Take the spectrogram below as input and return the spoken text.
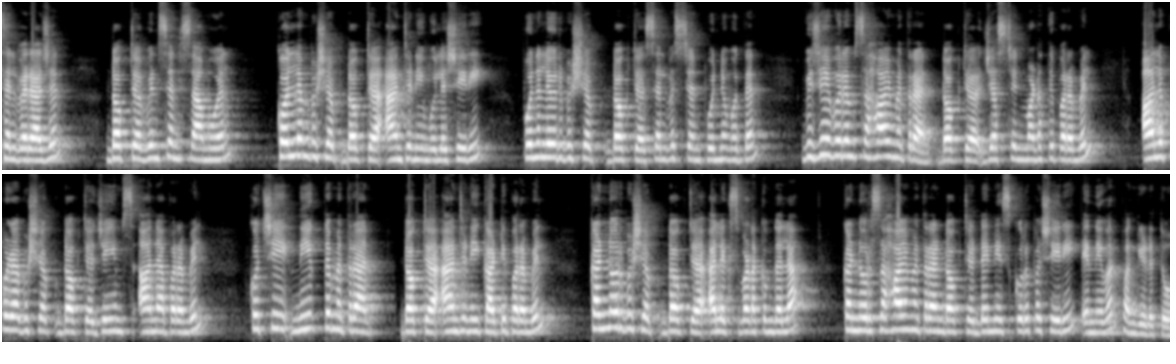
Selvarajan doctor Vincent Samuel Kollam bishop doctor Antony Mullassery Punalur bishop doctor Selvister Ponnumuthan Vijayapuram സഹായമെത്രാൻ doctor Justin Madathiparambil Alappuzha bishop doctor James Anaparambil Kochi നിയുക്തമെത്രാൻ doctor Antony Kattiparambil Kannur bishop doctor Alex Vadakkumthala Kannur സഹായമെത്രാൻ ഡോക്ടർ ഡെന്നിസ് കുറുപ്പശ്ശേരി എന്നിവർ പങ്കെടുത്തു.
